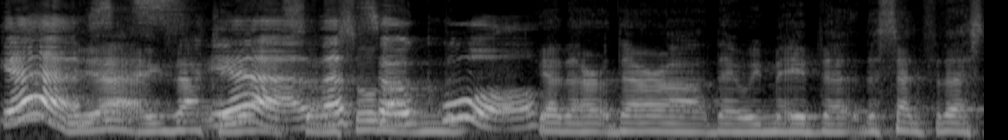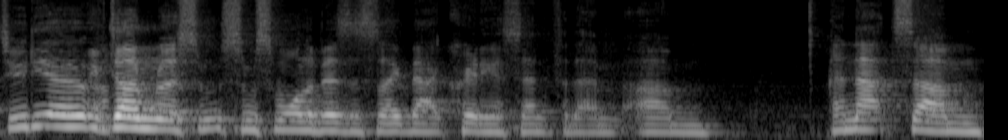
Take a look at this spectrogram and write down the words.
guests. Yeah, exactly. Yeah, So that's so that cool. Yeah, they're, they're, uh, they, we made the, the scent for their studio. We've done some, some smaller businesses like that, creating a scent for them. Um, and that's um,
